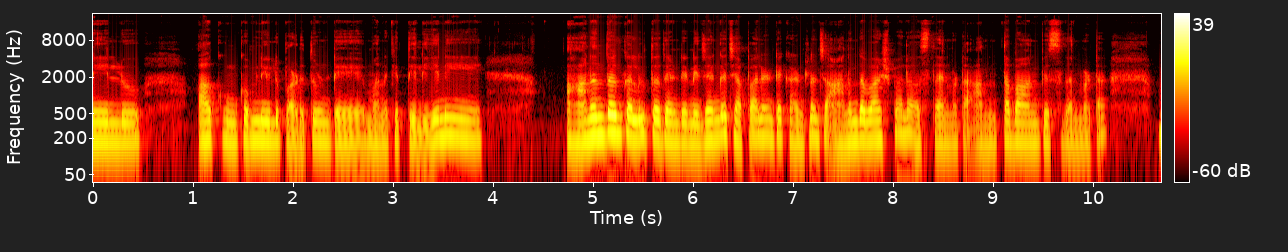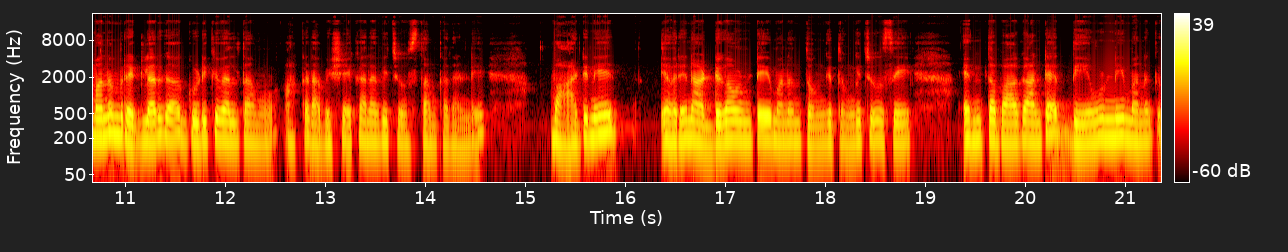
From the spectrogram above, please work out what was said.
నీళ్ళు ఆ కుంకుమ నీళ్ళు పడుతుంటే మనకి తెలియని ఆనందం కలుగుతుందండి. నిజంగా చెప్పాలంటే కంట్లోంచి ఆనంద బాష్పాలే వస్తాయన్నమాట. అంత బాగా అనిపిస్తుంది అనమాట మనం రెగ్యులర్గా గుడికి వెళ్తాము అక్కడ అభిషేకాలు అవి చూస్తాం కదండి. వాటినే ఎవరైనా అడ్డుగా ఉంటే మనం తొంగి తొంగి చూసి ఎంత బాగా అంటే దేవుణ్ణి మనకు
